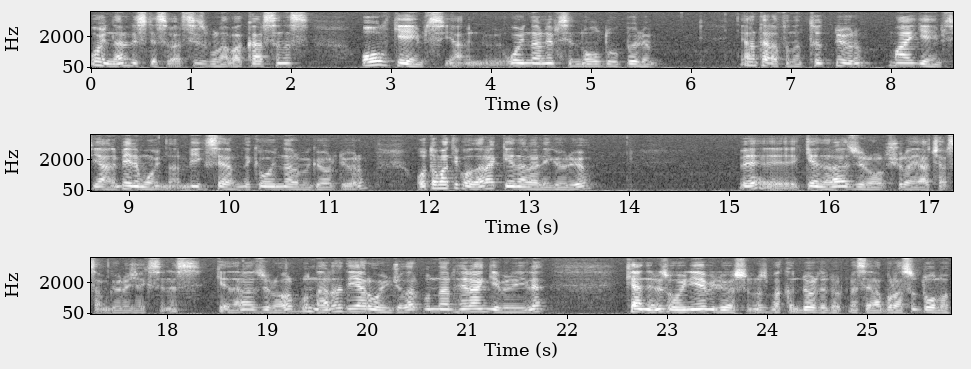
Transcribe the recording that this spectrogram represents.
oyunların listesi var. Siz buna bakarsınız. All Games yani oyunların hepsinin olduğu bölüm. Yan tarafını tıklıyorum. My Games yani benim oyunlarım, bilgisayarımdaki oyunlarımı gör diyorum. Otomatik olarak General'i görüyor. Ve General Zero şurayı açarsam göreceksiniz. General Zero bunlar da diğer oyuncular. Bunlar herhangi biriyle kendiniz oynayabiliyorsunuz. Bakın 4'e 4 mesela burası dolu.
